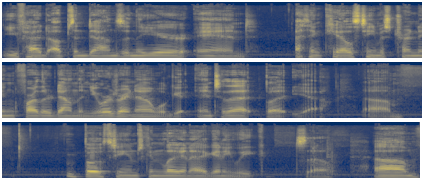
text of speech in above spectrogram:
you've had ups and downs in the year, and I think Kale's team is trending farther down than yours right now. We'll get into that, but yeah, um, both teams can lay an egg any week. So um,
